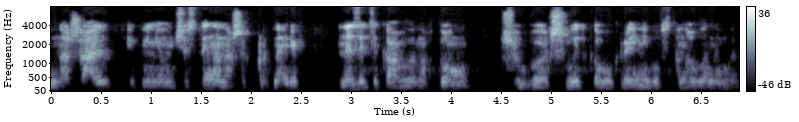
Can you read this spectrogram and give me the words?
на жаль, як мінімум, частина наших партнерів не зацікавлена в тому, щоб швидко в Україні був встановлений мир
